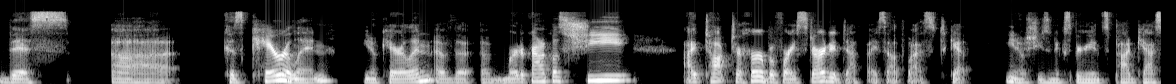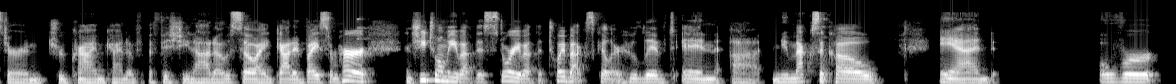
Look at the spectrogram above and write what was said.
this uh because Carolyn, you know, Carolyn of the of Murder Chronicles, she I talked to her before I started Death by Southwest to get, you know, she's an experienced podcaster and true crime kind of aficionado. So I got advice from her and she told me about this story about the toy box killer who lived in uh New Mexico and over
